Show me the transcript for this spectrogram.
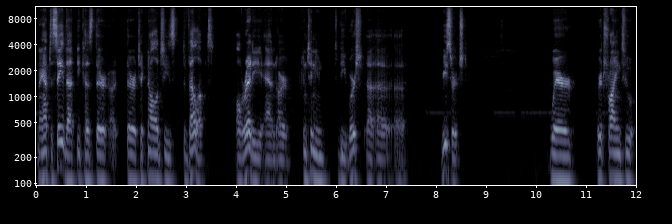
And I have to say that because there are there are technologies developed already and are continuing to be uh, uh, uh researched where we're trying to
